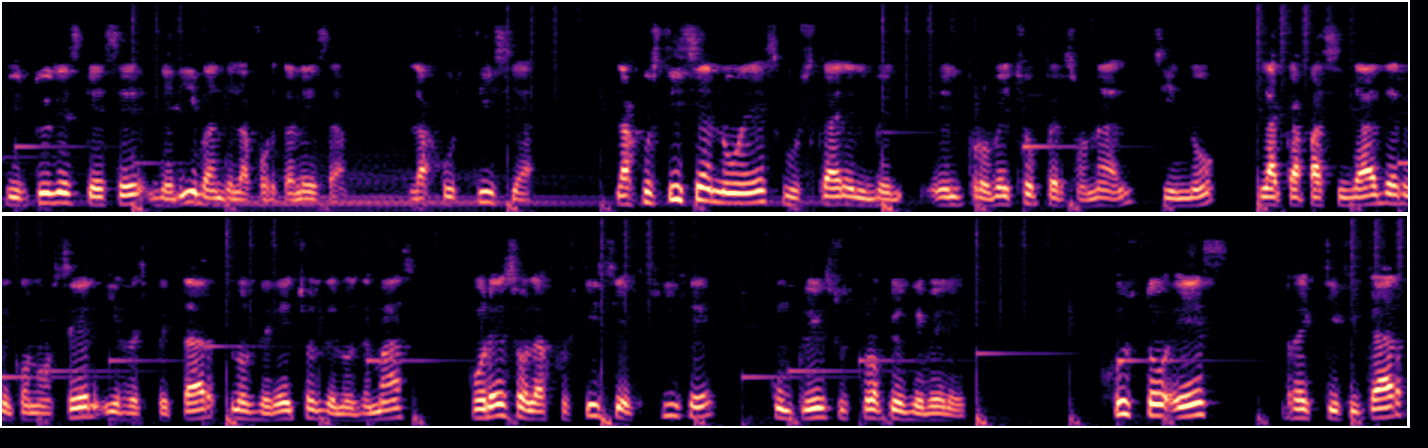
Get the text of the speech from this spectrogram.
virtudes que se derivan de la fortaleza. La justicia. La justicia no es buscar el, provecho personal, sino la capacidad de reconocer y respetar los derechos de los demás. Por eso la justicia exige cumplir sus propios deberes. Justo es rectificar,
